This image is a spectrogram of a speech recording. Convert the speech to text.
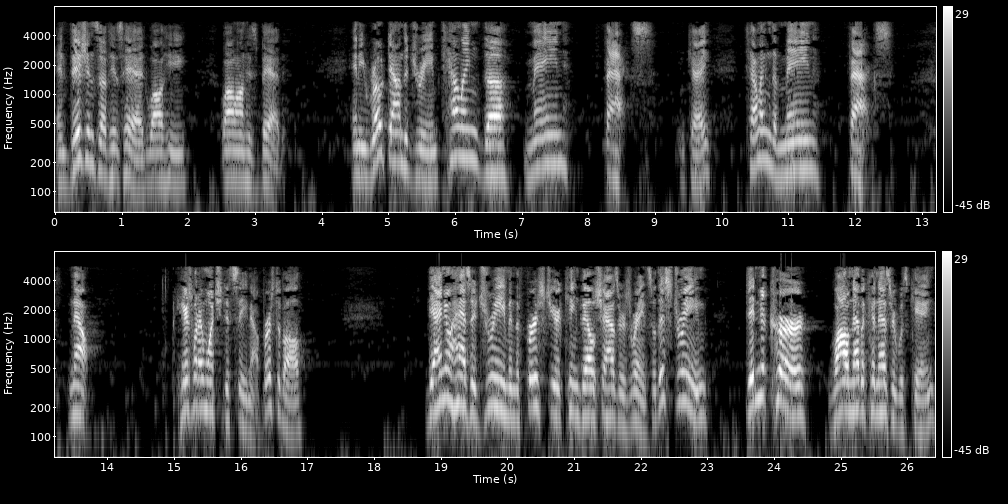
and visions of his head while he while on his bed. And he wrote down the dream telling the main facts. Okay? Telling the main facts. Now, here's what I want you to see now. First of all, Daniel has a dream in the first year of King Belshazzar's reign. So this dream didn't occur while Nebuchadnezzar was king.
